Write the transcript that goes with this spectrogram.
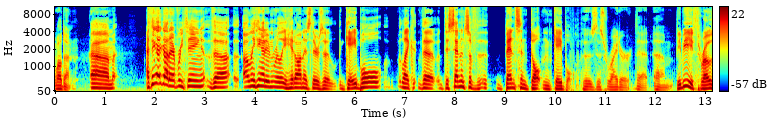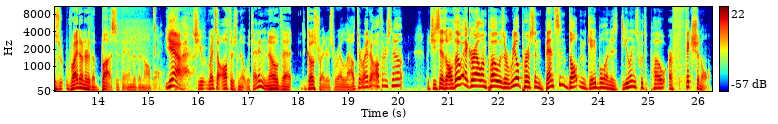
Well done. Um, I think I got everything. The only thing I didn't really hit on is there's a Gable, like the descendants of the Benson Dalton Gable, who's this writer that um, VB throws right under the bus at the end of the novel. Yeah. She writes an author's note, which I didn't know that ghostwriters were allowed to write an author's note. But she says, although Edgar Allan Poe is a real person, Benson Dalton Gable and his dealings with Poe are fictional.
